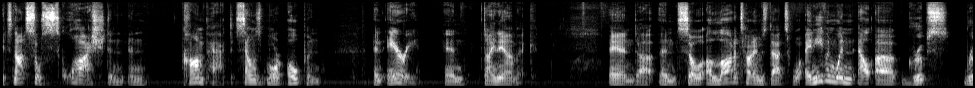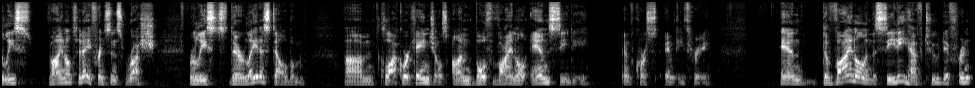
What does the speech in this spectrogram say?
It's not so squashed and, and compact. It sounds more open and airy and dynamic. And uh, and so a lot of times that's. And even when uh, groups release vinyl today, for instance, Rush released their latest album, um, Clockwork Angels, on both vinyl and CD, and of course MP3. And the vinyl and the CD have two different.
